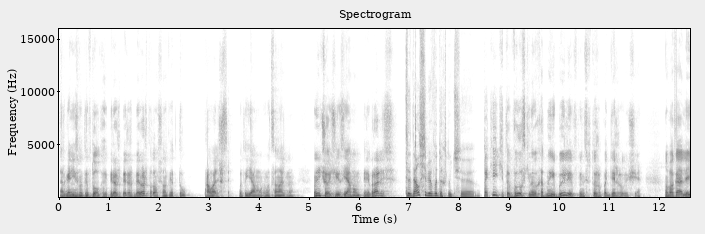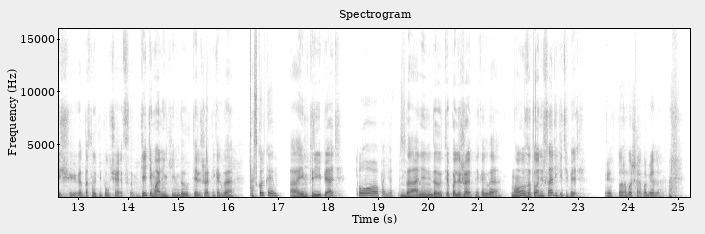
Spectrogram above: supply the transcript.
организма, ты в долгах берешь, берешь, берешь, потом все равно где-то ты провалишься в эту яму эмоциональную. Ну ничего, через яму перебрались. Ты дал себе выдохнуть? Э? Такие какие-то вылазки на выходные были, в принципе, тоже поддерживающие. Но пока лечь и отдохнуть не получается. Дети маленькие не дадут тебе лежать никогда. А сколько им? А им 3 и 5. О, понятно. Да, они не дадут тебе полежать никогда. Но зато они в садике теперь. Это тоже большая победа.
